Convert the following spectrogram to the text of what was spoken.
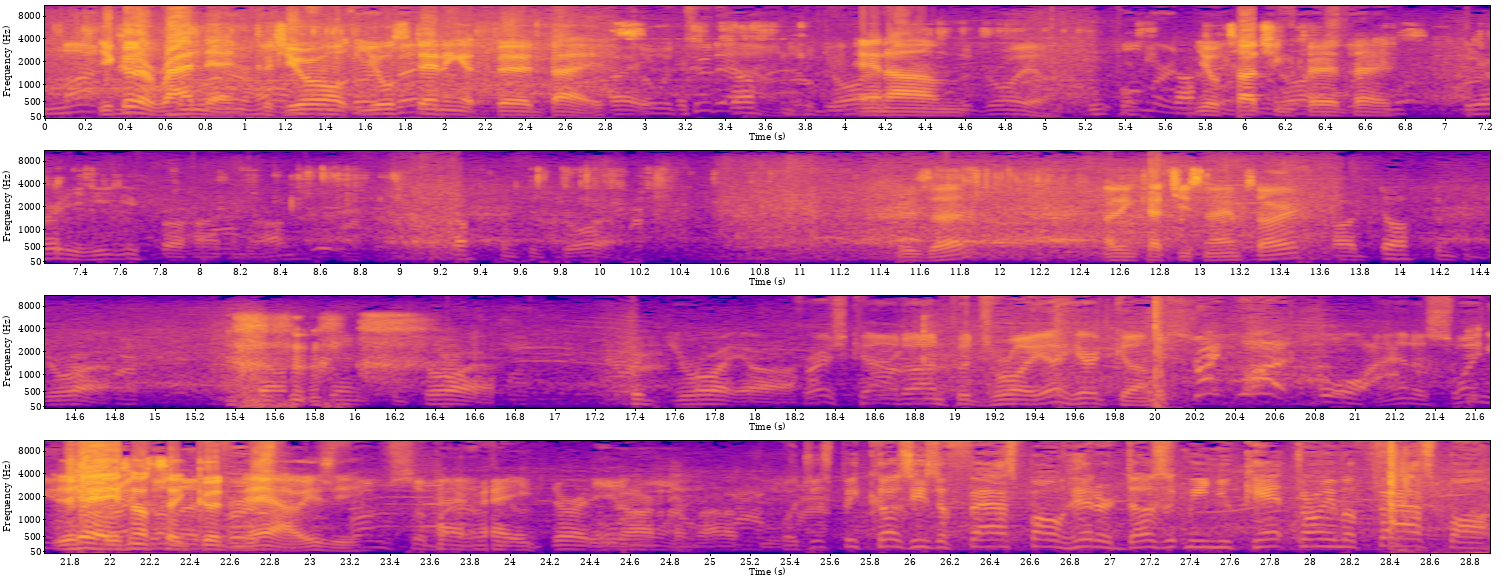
And that will not You could have ran the then because you're all, you're standing at third base. So with It's two down, Justin it'll be Pedroia. And um, you're touching third base. He already hit you for a home run. Who's that? I didn't catch his name. Sorry. Oh, Dustin Pedroia. Dustin Pedroia. Pedroia. Fresh count on Pedroia. Here it comes. Strike one. Oh, And a swinging Yeah, he's not so good now, is he? from Hey, Sabathia. mate, he's already hard to run up Well, just because he's a fastball hitter doesn't mean you can't throw him a fastball.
